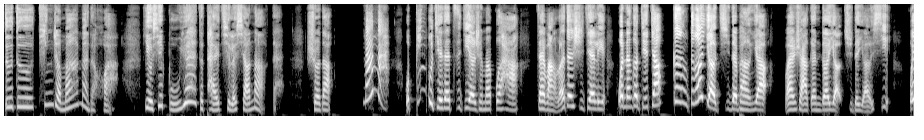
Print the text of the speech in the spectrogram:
嘟嘟听着妈妈的话，有些不悦地抬起了小脑袋，说道：“妈妈，我并不觉得自己有什么不好。在网络的世界里，我能够结交更多有趣的朋友，玩耍更多有趣的游戏。”为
